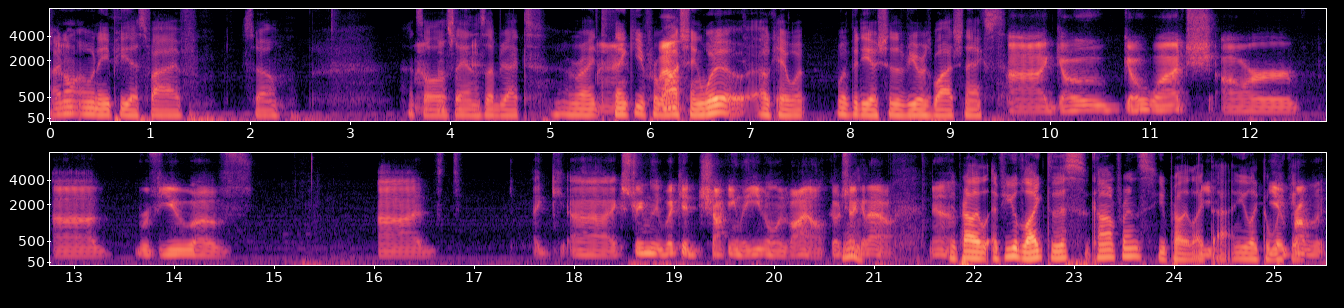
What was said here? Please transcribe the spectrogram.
I don't own a PS5, so that's Well, all I'll say on the subject. All right. All right. Thank you for Well- watching. What? Okay. What? What video should the viewers watch next? Uh, go go watch our uh, review of uh, uh, extremely wicked, shockingly evil, and vile. Go check Hmm. it out. Yeah. You probably, if you liked this conference, you probably like that. You like the you wicked. probably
